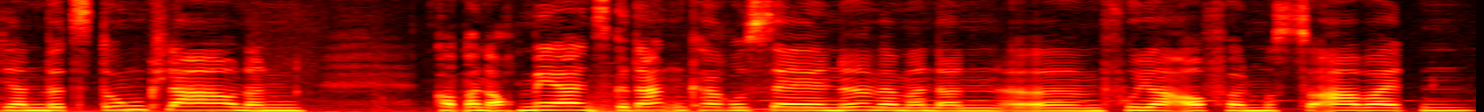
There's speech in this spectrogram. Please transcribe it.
Dann wird es dunkler und dann kommt man auch mehr ins Gedankenkarussell, ne? Wenn man dann ähm, früher aufhören muss zu arbeiten.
